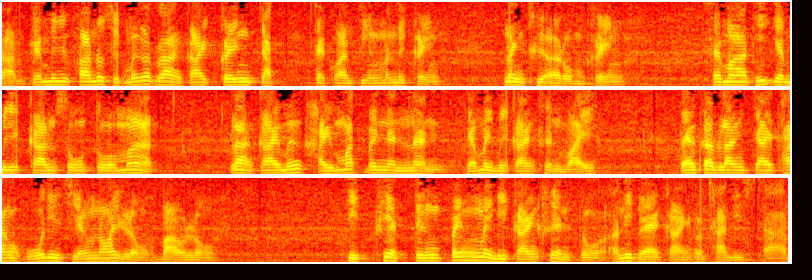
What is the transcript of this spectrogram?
ตาม จะมีความรู้สึกเหมือนกับร่างกายเกรงจัด แต่ความจริงมันไม่เกรง นั่นคืออารมณ์เกรง สมาธิจะมีการทรงตัวมาก ร่างกายเหมือนไขมัดไว้แน่นๆ จะไม่มีการเคลื่อนไหว แต่กำลังใจทางหูดินเสียงน้อยลง เบาลง จิตเครียดตึงเป้งไม่มีการเคลื่อนตัว อันนี้เป็นอาการของฌานที่สาม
